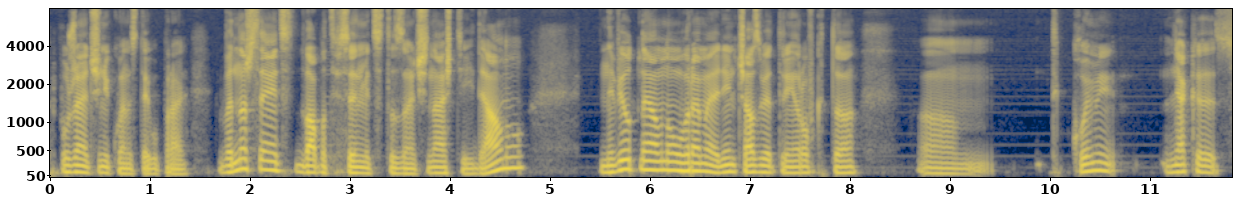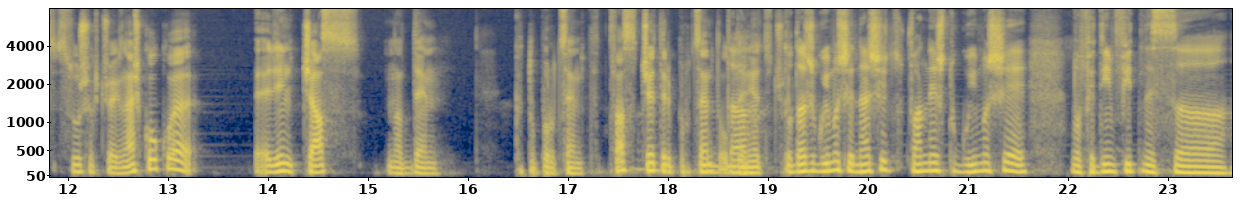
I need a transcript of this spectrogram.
при положение, че никога не сте го правили. Веднъж седмицата, два пъти в седмицата за начинаещи е идеално. Не ви отнема много време, един час ви е тренировката. Ам, кой ми някъде слушах човек. Знаеш колко е един час на ден? като процент. Това са 4% от да, деня ти човек. То даже го имаше, знаеш, това нещо го имаше в един фитнес, а,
